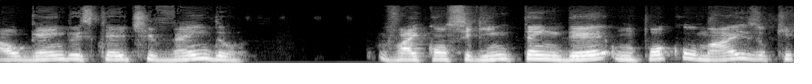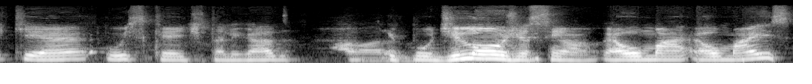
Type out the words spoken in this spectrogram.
alguém do skate vendo vai conseguir entender um pouco mais o que que é o skate, tá ligado? Tipo, de longe assim, ó, é o, é o mais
